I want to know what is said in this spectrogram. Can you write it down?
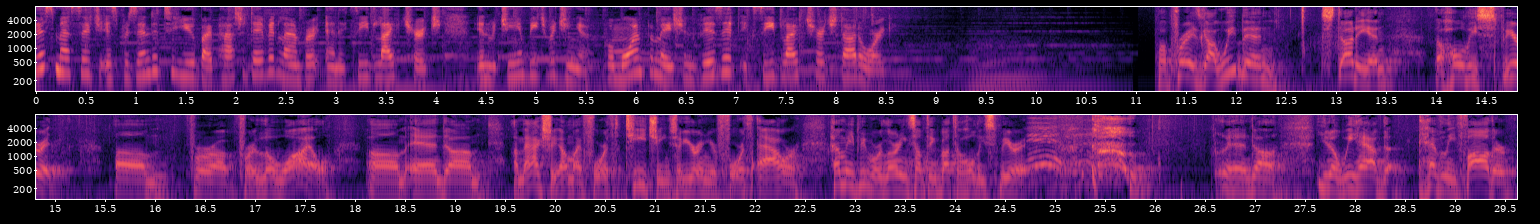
This message is presented to you by Pastor David Lambert and Exceed Life Church in Virginia Beach, Virginia. For more information, visit exceedlifechurch.org. Well, praise God. We've been studying the Holy Spirit um, for, a, for a little while. Um, and um, I'm actually on my fourth teaching, so you're in your fourth hour. How many people are learning something about the Holy Spirit? and, uh, you know, we have the Heavenly Father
